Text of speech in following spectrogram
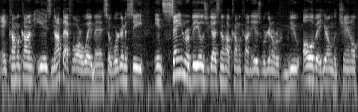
And Comic-Con is not that far away, man. So we're going to see insane reveals. You guys know how Comic-Con is. We're going to review all of it here on the channel,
